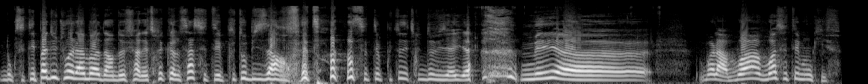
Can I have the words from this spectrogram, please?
Donc c'était pas du tout à la mode hein, de faire des trucs comme ça, c'était plutôt bizarre en fait. c'était plutôt des trucs de vieille. Mais euh, voilà, moi, moi c'était mon kiff.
